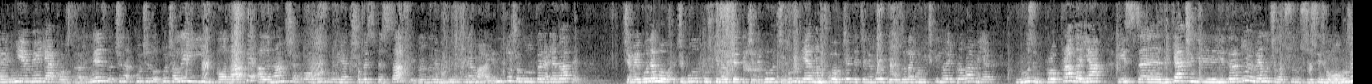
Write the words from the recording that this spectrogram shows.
Е, Ні, ми як вам сказати, ми зачина- почали- почали її вкладати, але нам ще такого дозволу, як щоб списати, немає. Ну то, що будуть переглядати. Чи ми будемо, чи будуть Пушкіна вчити, чи не будуть, чи будуть Єрмонтова вчити, чи не будуть, то залежно від шкільної програми. Як ми мусимо про правда, я із е, дитячої літератури вилучила всю російську мову. Вже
